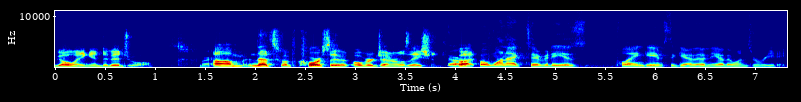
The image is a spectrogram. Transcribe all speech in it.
going individual Right. um, and that's of course an overgeneralization Sure, but, but one activity is playing games together, and the other one's reading.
